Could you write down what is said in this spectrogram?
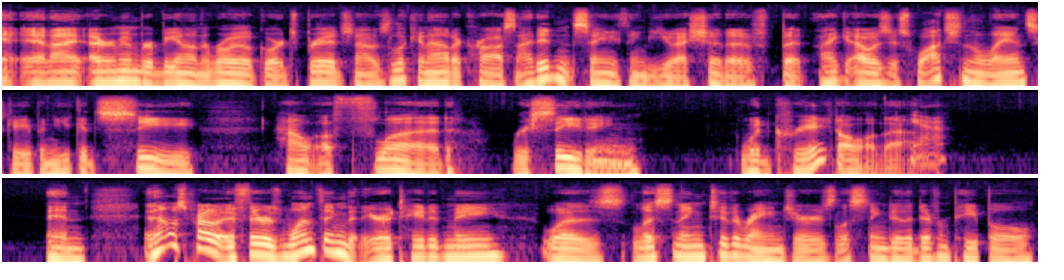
and I, I remember being on the Royal Gorge Bridge and I was looking out across and I didn't say anything to you I should have but I, I was just watching the landscape and you could see how a flood receding mm. would create all of that Yeah. and and that was probably if there was one thing that irritated me was listening to the rangers listening to the different people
